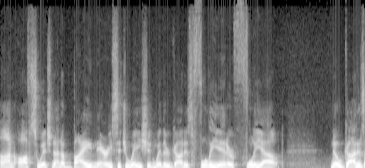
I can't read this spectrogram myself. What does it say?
on off switch, not a binary situation whether God is fully in or fully out. No, God is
